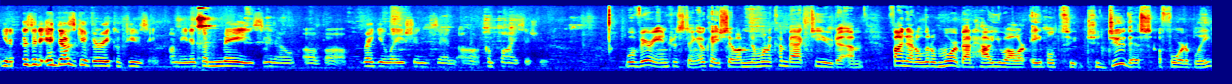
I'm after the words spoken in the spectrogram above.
you know, because it, it does get very confusing. I mean, it's a maze, you know, of uh, regulations and uh, compliance issues. Well, very interesting. Okay, so I'm going to want to come back to you to um, find out a little more about how you all are able to, to do this affordably.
